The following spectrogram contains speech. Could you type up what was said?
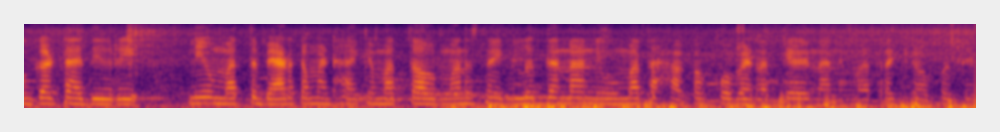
ಒಗ್ಗಟ್ಟಾದೀವಿ ರೀ ನೀವು ಮತ್ತೆ ಬ್ಯಾಡ್ ಕಮೆಂಟ್ ಹಾಕಿ ಮತ್ತು ಅವ್ರ ಮನಸ್ಸಿನಾಗ ಇಲ್ಲದನ್ನು ನೀವು ಮತ್ತೆ ಹಾಕಕ್ಕೆ ಹೋಗ್ಬೇಡ್ರಿ ಅಂತೇಳಿ ನಾನು ನಿಮ್ಮ ಹತ್ರ ಕೇಳ್ಕೊತೀನಿ.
